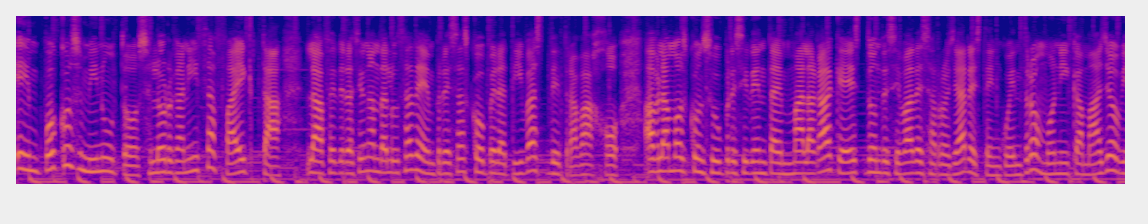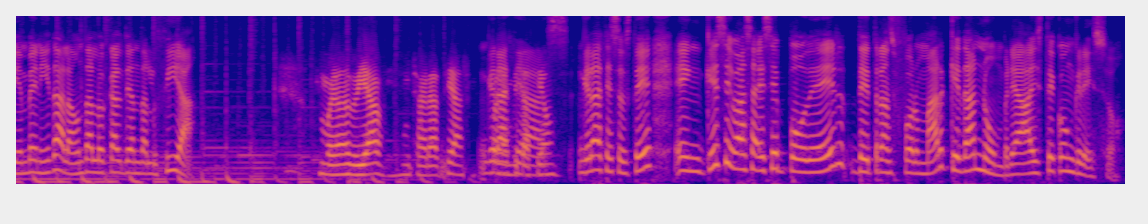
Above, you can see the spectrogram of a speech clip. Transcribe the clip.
en pocos minutos. Lo organiza FAECTA, la Federación Andaluza de Empresas Cooperativas de Trabajo. Hablamos con su presidenta en Málaga, que es donde se va a desarrollar este encuentro. Mónica Mayo, bienvenida a la Onda Local de Andalucía. Buenos días, muchas gracias. Gracias. Gracias a usted. ¿En qué se basa ese poder de transformar que da nombre a este Congreso?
